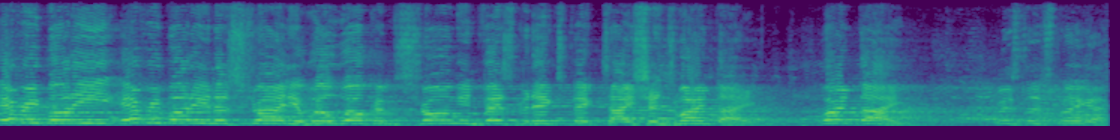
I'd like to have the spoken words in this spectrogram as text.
everybody, everybody in Australia will welcome strong investment expectations, won't they? Won't they, Mr Speaker?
